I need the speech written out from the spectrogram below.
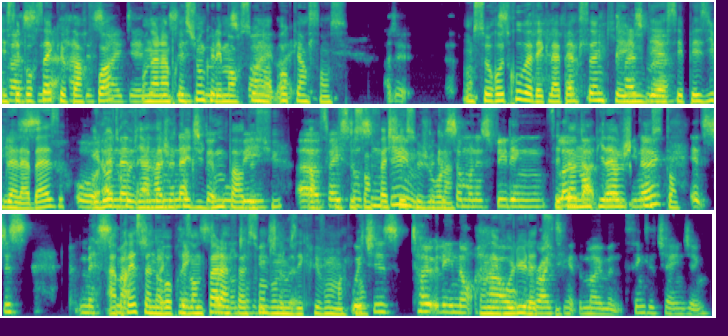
Et c'est pour ça that que parfois, on a l'impression que les morceaux n'ont aucun sens. On se retrouve avec la personne qui a une idée assez paisible à la base et l'autre vient rajouter du doom par-dessus uh, parce qu'il se sent fâché ce jour-là. C'est un empilage constant. It's just Après, mismatched, ça ne like, représente things pas la thrown on top of façon each dont nous other, écrivons maintenant. which is totally not On how évolue we're là-dessus. writing at the moment. Things are changing.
